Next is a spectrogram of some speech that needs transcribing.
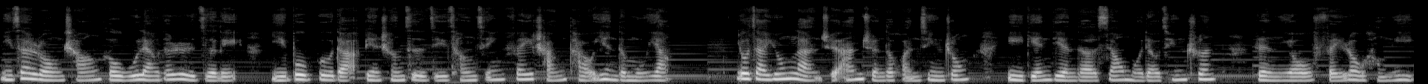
你在冗长和无聊的日子里，一步步地变成自己曾经非常讨厌的模样。又在慵懒却安全的环境中，一点点地消磨掉青春，任由肥肉横溢。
